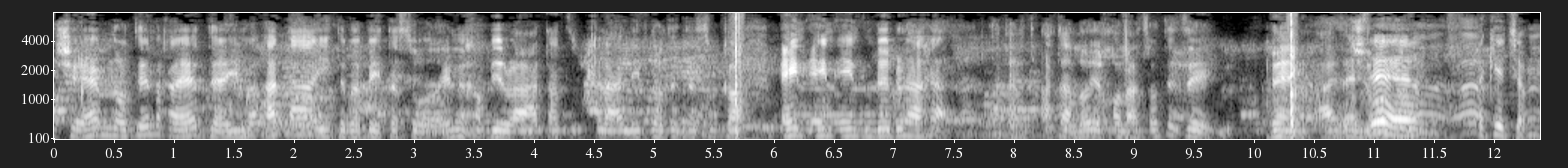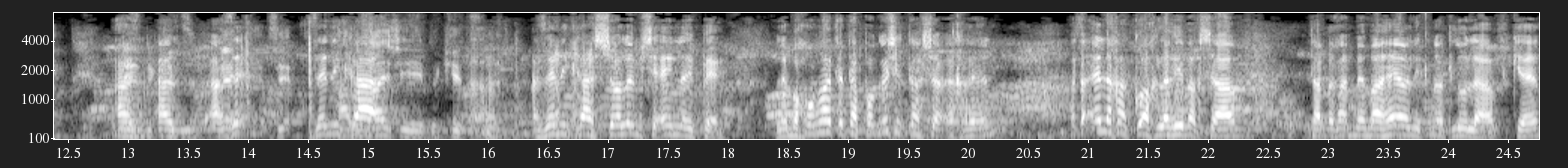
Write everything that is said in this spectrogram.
שהם נותן לך היתר, אם אתה היית בבית הסוהר, אין לך בירה, אתה צריך לבנות את הסוכה, אין, אין, אין ברירה אחת. אתה, אתה לא יכול לעשות את זה. אה, זה אז- בקיצור. אז זה- נקרא-. אז זה נקרא שולם שאין לו פה. למחרת אתה פוגש את השכן, אתה אין לך כוח לריב עכשיו, אתה ממהר לקנות לולב, כן?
